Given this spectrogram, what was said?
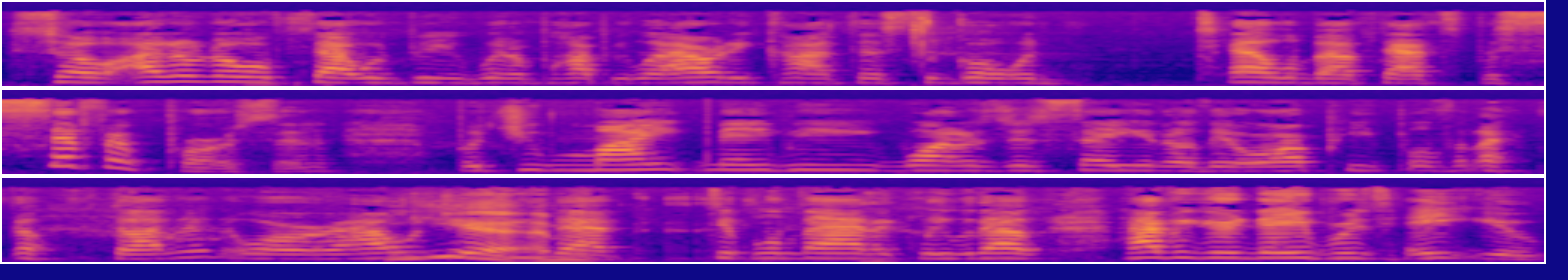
So I don't know if that would be win a popularity contest to go and tell about that specific person, but you might maybe want to just say, you know, there are people that I know have done it, or how would Yeah, you I do mean- that diplomatically without having your neighbors hate you?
